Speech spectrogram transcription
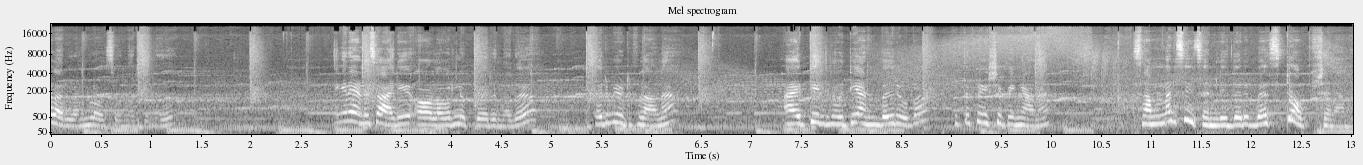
കളറിലാണ് ബ്ലൗസ് വന്നിരിക്കുന്നത്. ഇങ്ങനെയാണ് സാരി ഓൾ ഓവർ ലുക്ക് വരുന്നത്. ഒരു ബ്യൂട്ടിഫുൾ ആണ്. ആയിരത്തി ഇരുന്നൂറ്റി അൻപത് രൂപ. വിത്ത് ഫ്രീ ഷിപ്പിംഗ് ആണ്. സമ്മർ സീസണിൽ ഇതൊരു ബെസ്റ്റ് ഓപ്ഷനാണ്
